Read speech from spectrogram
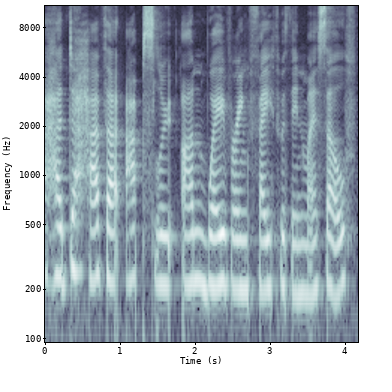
had to have that absolute unwavering faith within myself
